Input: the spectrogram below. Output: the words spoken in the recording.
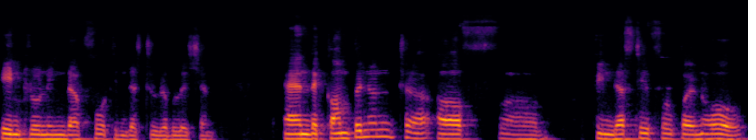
including the fourth industrial revolution. And the component uh, of uh, industry 4.0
